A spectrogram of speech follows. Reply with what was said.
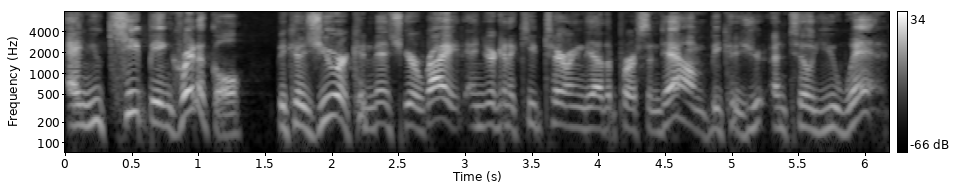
and you keep being critical because you are convinced you're right and you're going to keep tearing the other person down because you until you win.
